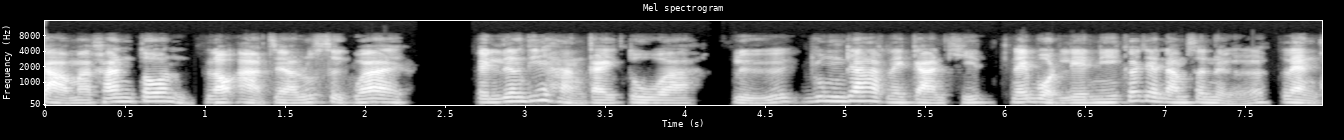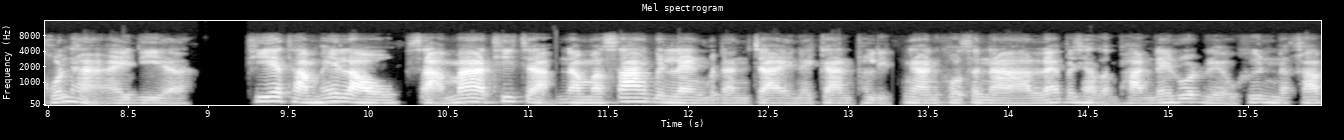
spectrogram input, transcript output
กล่าวมาขั้นต้น เราอาจจะรู้สึกว่าเป็นเรื่องที่ห่างไกลตัว หรือยุ่งยากในการคิดในบทเรียนนี้ก็จะนำเสนอแหล่งค้นหาไอเดีย ที่จะทำให้เราสามารถที่จะนำมาสร้างเป็นแรงบันดาลใจในการผลิตงานโฆษณา และประชาสัมพันธ์ได้รวดเร็วขึ้นนะครับ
